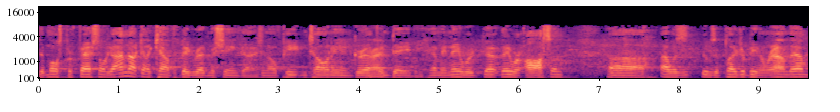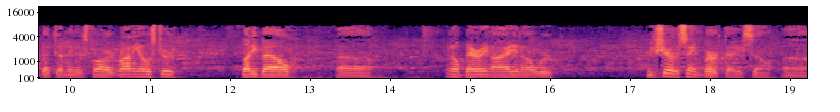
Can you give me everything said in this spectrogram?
the most professional guy. I'm not going to count the big red machine guys. You know, Pete and Tony and Griff Right. and Davey. I mean, they were they were awesome. Uh, I was it was a pleasure being around them. But I mean, as far as Ronnie Oester, Buddy Bell, uh, you know, Barry and I, you know, we're we share the same birthday, so uh,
